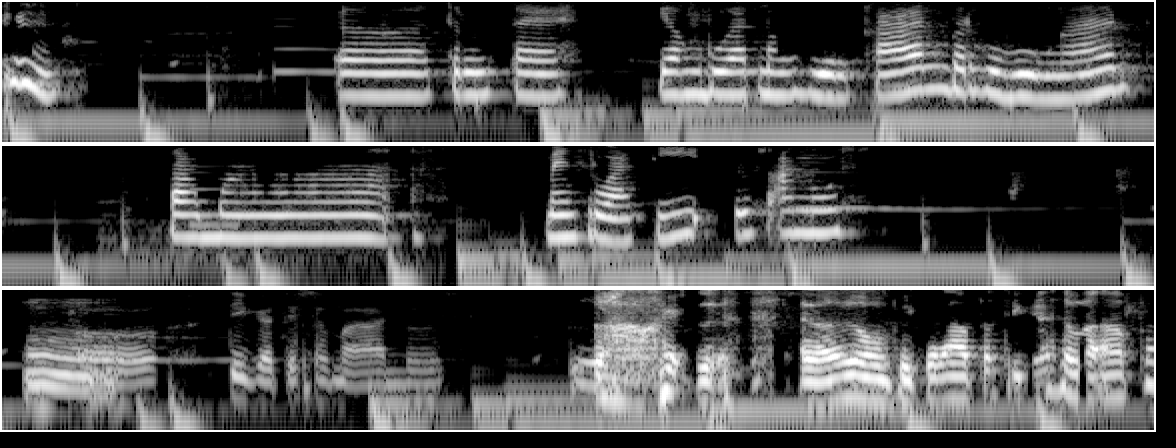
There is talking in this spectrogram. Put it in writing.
eh terus teh yang buat melahirkan berhubungan sama menstruasi terus anus Hmm. Oh, tiga teh sama anus. iya Emang kamu pikir apa tiga sama apa?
